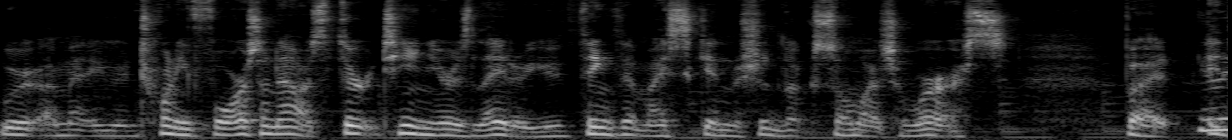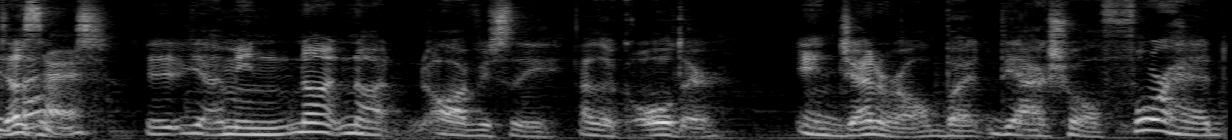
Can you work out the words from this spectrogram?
we're I'm at 24, so now it's 13 years later. You'd think that my skin should look so much worse, but You it doesn't. It- yeah, I mean, not not obviously. I look older in general, but the actual forehead.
